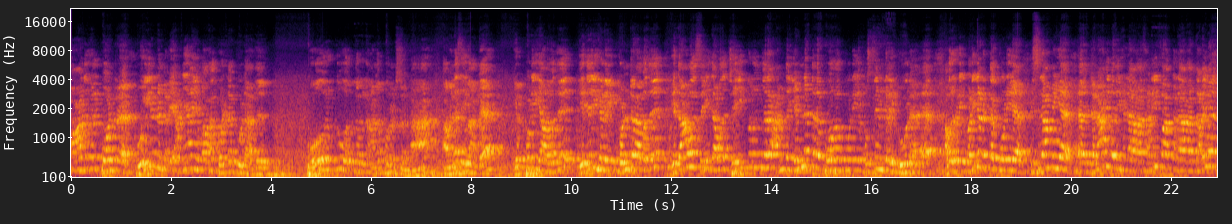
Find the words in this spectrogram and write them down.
மாடுகள் போன்ற உயிரினங்களை அநியாயமாக கொள்ளக்கூடாது போருக்கு ஒருத்தவங்களை அனுப்புறன்னு சொன்னா அவன் என்ன செய்வாங்க? எப்படியாவது எதிரிகளை கொன்றாவது ஏதாவது செய்தாவது ஜெயிக்கணுங்கிற அந்த எண்ணத்துல போகக்கூடிய முஸ்லிம்களை கூட அவர்களை வழிநடத்தக்கூடிய இஸ்லாமிய அஹ், ஜனாதிபதிகளாக ஹனீஃபாக்களாக தலைவர்களாக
